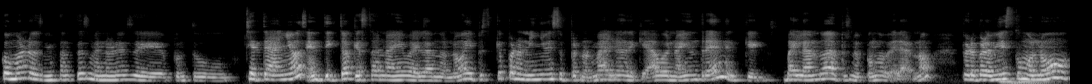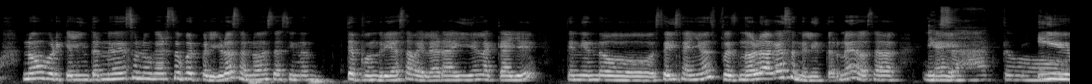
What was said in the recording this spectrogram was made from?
cómo los infantes menores de, punto 7 años en TikTok están ahí bailando, ¿no? Y pues que para un niño es súper normal, ¿no? De que, ah, bueno, hay un tren en que bailando, ah, pues me pongo a bailar, ¿no? Pero para mí es como, no, no, porque el internet es un lugar súper peligroso, ¿no? O sea, si no te pondrías a bailar ahí en la calle, teniendo seis años, pues no lo hagas en el internet, o sea... Exacto. y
